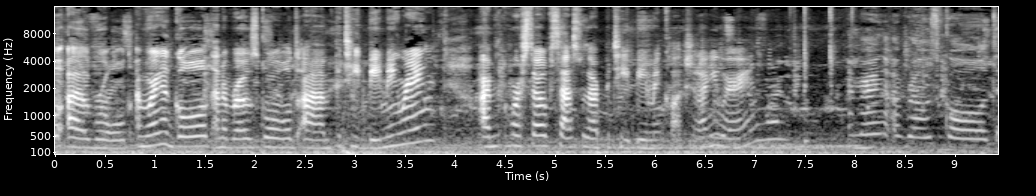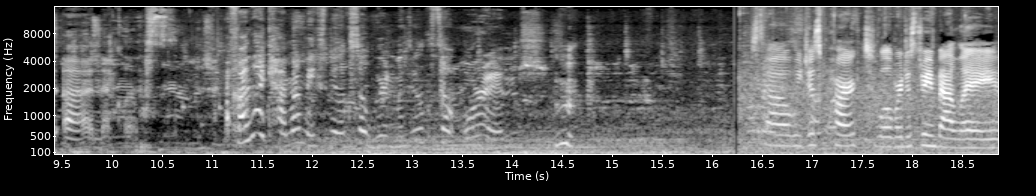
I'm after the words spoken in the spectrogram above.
uh, rolled. I'm wearing a gold and a rose gold um, petite beaming ring. I'm, we're so obsessed with our petite beaming collection. Are you wearing one? I'm wearing a rose gold uh, necklace. I find that camera makes me look so weird. It makes me look so orange. So we just parked. Well, we're just doing ballet.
